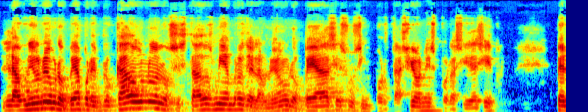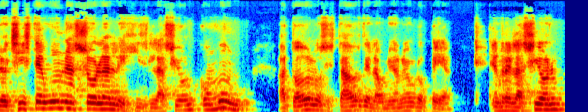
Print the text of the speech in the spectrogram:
la Unión Europea, por ejemplo, cada uno de los Estados miembros de la Unión Europea hace sus importaciones, por así decirlo, pero existe una sola legislación común a todos los estados de la Unión Europea en relación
